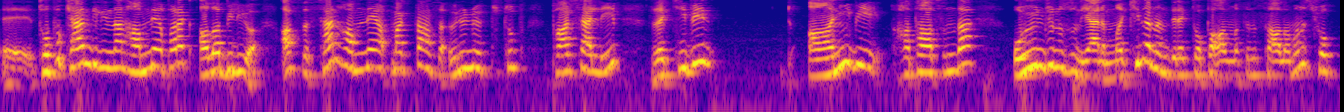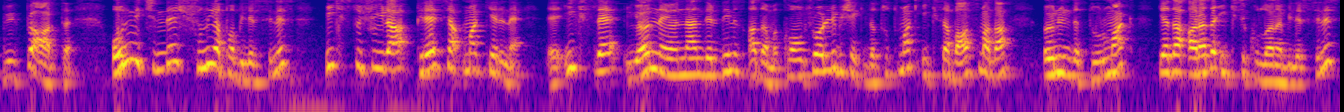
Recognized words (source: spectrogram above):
e, topu kendiliğinden hamle yaparak alabiliyor. Aslında sen hamle yapmaktansa önünü tutup parselleyip rakibin ani bir hatasında oyuncunuzun yani makinenin direkt topu almasını sağlamanız çok büyük bir artı. Onun için de şunu yapabilirsiniz. X tuşuyla pres yapmak yerine e, X ile yönle yönlendirdiğiniz adamı kontrollü bir şekilde tutmak, X'e basmadan önünde durmak ya da arada X'i kullanabilirsiniz.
